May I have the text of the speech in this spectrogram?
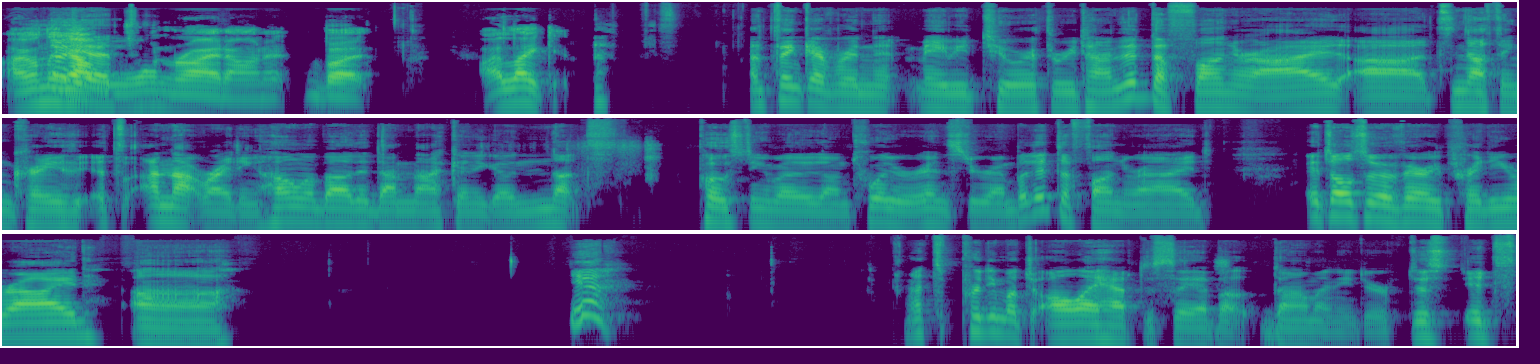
I only Oh, got it's- one ride on it, but I like it. I think I've ridden it maybe two or three times. It's a fun ride. Uh, it's nothing crazy. It's I'm not writing home about it. I'm not going to go nuts posting about it on Twitter or Instagram. But it's a fun ride. It's also a very pretty ride. Uh, yeah, that's pretty much all I have to say about Dominator. Just it's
